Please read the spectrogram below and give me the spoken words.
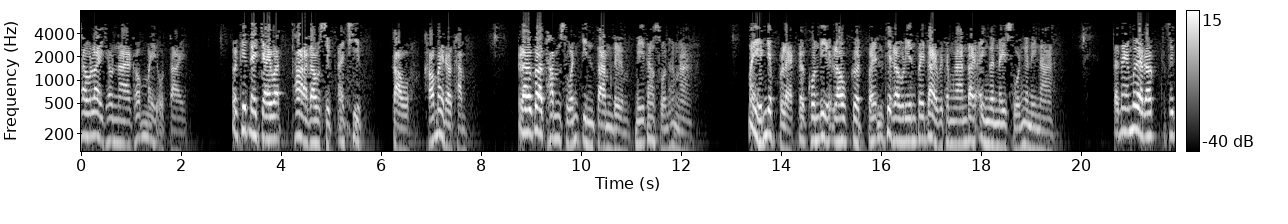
ชาวไร่ชาวนาเขาไม่อดตาย ก็คิดในใจว่าถ้าเราศึกอาชีพเก่า เขาไม่เราทำเราก็ทำสวนกินตามเดิม มีทั้งสวนทั้งนาไม่เห็นจะแปลกก็คนที่เราเกิดไปที่เราเรียนไปได้ไปทำงานได้ไอ้เงินในสวนเงินในนา แต่ในเมื่อเราสึก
